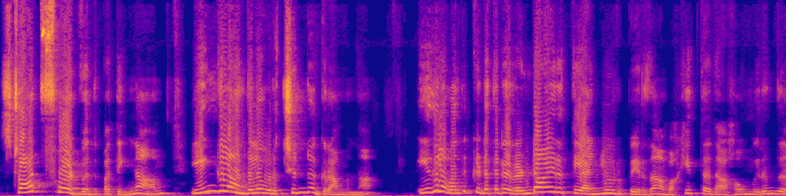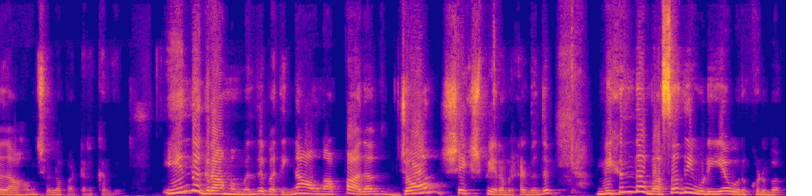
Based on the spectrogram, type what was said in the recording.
ஸ்டாட்ஃபோர்ட் வந்து பார்த்தீங்கன்னா இங்கிலாந்தில் ஒரு சின்ன கிராமம் தான் இதில் வந்து கிட்டத்தட்ட ரெண்டாயிரத்தி ஐநூறு பேர் தான் வகித்ததாகவும் இருந்ததாகவும் சொல்லப்பட்டிருக்கிறது. இந்த கிராமம் வந்து பார்த்திங்கன்னா அவங்க அப்பா அதாவது ஜான் ஷேக்ஸ்பியர் அவர்கள் வந்து மிகுந்த வசதியுடைய ஒரு குடும்பம்.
